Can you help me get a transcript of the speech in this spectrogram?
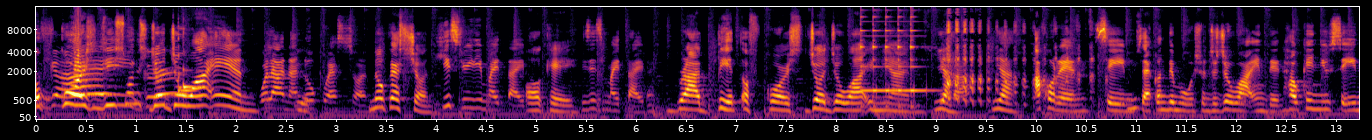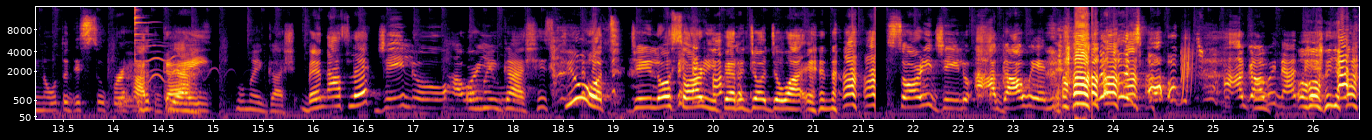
Of course, guy, this one is girl? Jojowain. Wala na, no question. No question. He's really my type. Okay. This is my type. Brad Pitt, of course, Jojowain yan. Yeah, yeah. Ako rin, same. Second demotion, jojowain din. How can you say no to this super hot Yeah. guy? Oh my gosh. Ben Affleck? J-Lo, how Oh are my you? gosh, he's cute. J-Lo, sorry, pero Jojowain. Sorry, J-Lo, aagawin. Joke. Aagawin natin. oh, yeah.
